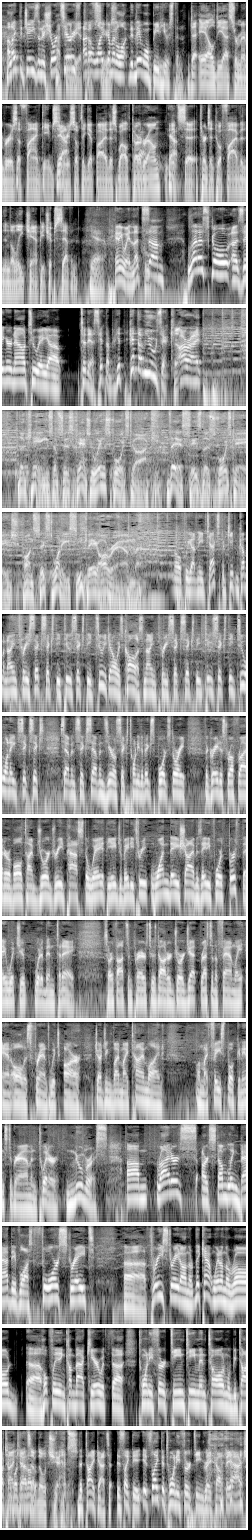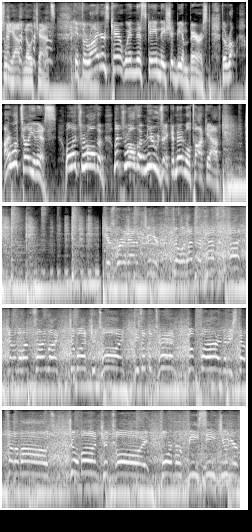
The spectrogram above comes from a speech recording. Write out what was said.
I like the Jays in a short That's series. a I don't like them in series. a lot. They won't beat Houston. The ALDS, remember, is a five-game series. Yeah. So if they get by this wild card Yeah. round, uh, it turns into a five, and then the league championship seven. Yeah. Anyway, let's um, let us go, uh, Zinger, now to a uh, to this. Hit the hit hit the music. All right. The Kings of Saskatchewan Sports Talk. This is the Sports Cage on 620 CKRM. Don't know if we got any texts, but keep them coming 936 6262. You can always call us 936 6262 1 767 0620. The big sports story the greatest Rough Rider of all time, George Reed, passed away at the age of 83, one day shy of his 84th birthday, which it would have been today. So our thoughts and prayers to his daughter, Georgette, rest of the family, and all his friends, which are, judging by my timeline, on my Facebook and Instagram and Twitter, numerous. Um, riders are stumbling bad. They've lost four straight, uh, three straight on the. They can't win on the road. Uh, hopefully, they can come back here with the 2013 team in tow, and we'll be talking about that. On have the- no chance. the Ticats. It's like the it's like the 2013 Grey Cup. They actually have no chance. If the Riders can't win this game, they should be embarrassed. The I will tell you this. Well, let's roll them. Let's roll the music, and then we'll talk after. Here's Vernon Adams Jr. throwing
